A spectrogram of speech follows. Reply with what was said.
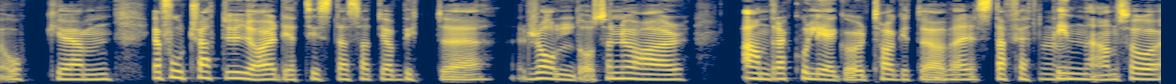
Och, um, jag fortsatte att göra det tills dess att jag bytte roll. Då. Så nu har andra kollegor tagit mm. över stafettpinnen. Mm. Så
